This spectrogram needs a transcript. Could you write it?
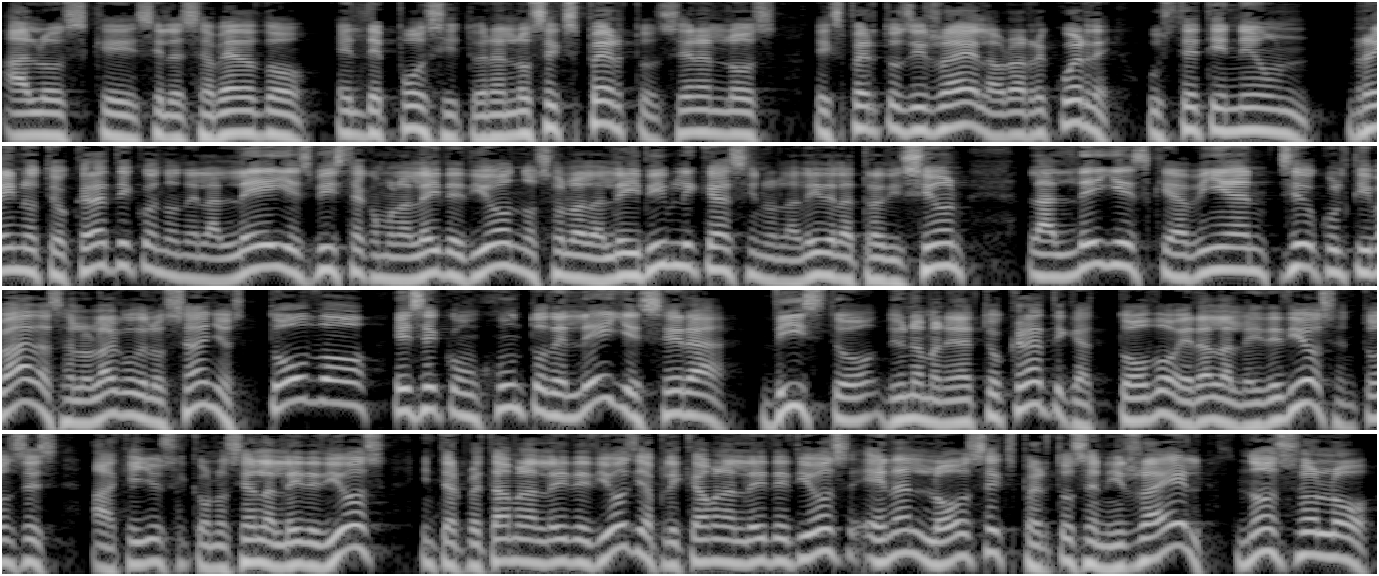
a los que se les había dado el depósito, eran los expertos, eran los expertos de Israel. Ahora recuerde, usted tiene un reino teocrático en donde la ley es vista como la ley de Dios, no solo la ley bíblica, sino la ley de la tradición, las leyes que habían sido cultivadas a lo largo de los años. Todo ese conjunto de leyes era visto de una manera teocrática, todo era la ley de Dios. Entonces, aquellos que conocían la ley de Dios, interpretaban la ley de Dios y aplicaban la ley de Dios, eran los expertos en Israel. No solo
